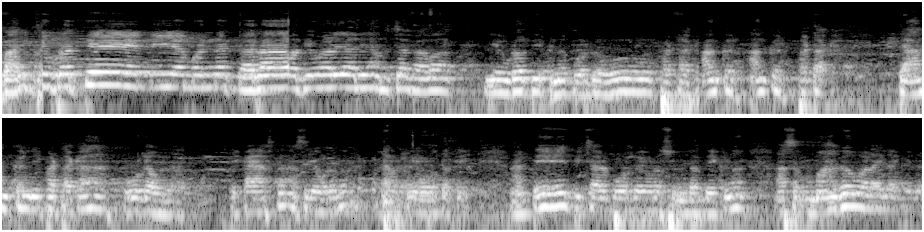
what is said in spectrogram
बारीक व्रते नियमन करा दिवाळी आली आमच्या गावात. एवढं देखणं पडलं हो फटाका. अंकल अंकल फटाका. त्या अंकलनी फटाका उडवला. ते काय असतं ना असं एवढं धावतं ढाकणे होतं ते. आणि ते बिचार पोरग एवढं सुंदर देखणं असं मागं वळायला गेलं.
